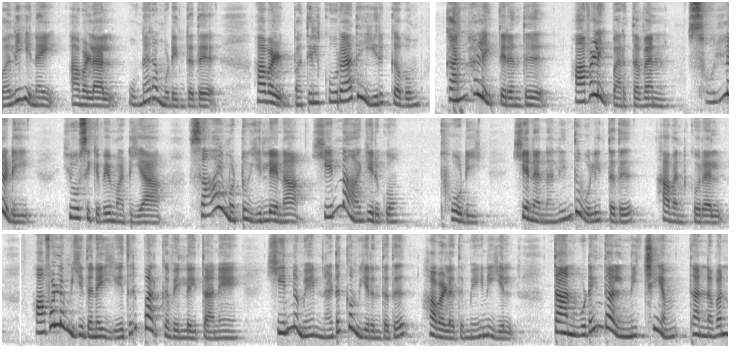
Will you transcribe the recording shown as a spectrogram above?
வலியினை அவளால் உணர முடிந்தது. அவள் பதில் கூறாது இருக்கவும் கண்களை திறந்து அவளை பார்த்தவன் சொல்லடி யோசிக்கவே மாட்டியா? சாய் மட்டும் இல்லைனா என்ன ஆகியிருக்கும்? போடி என நலிந்து ஒலித்தது அவன் குரல். அவளும் இதனை எதிர்பார்க்கவில்லை தானே இன்னுமே நடுக்கம் இருந்தது அவளது மேனியில். தான் உடைந்தால் நிச்சயம் தன்னவன்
